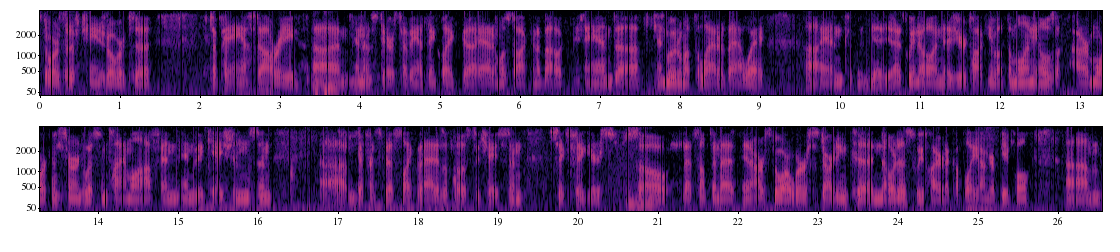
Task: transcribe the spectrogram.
stores that have changed over to to paying a salary um, and then stair stepping. I think like uh, Adam was talking about, and uh, and move them up the ladder that way. Uh, and as we know, and as you're talking about, the millennials are more concerned with some time off and, and vacations and uh, different spiffs like that, as opposed to chasing six figures. So that's something that in our store we're starting to notice. We've hired a couple of younger people, um,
